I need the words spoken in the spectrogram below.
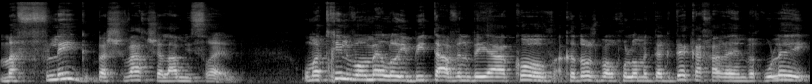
מפליג בשבח של עם ישראל. הוא מתחיל ואומר לו הביט אבן ביעקב, הקדוש ברוך הוא לא מדקדק אחריהם וכולי,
